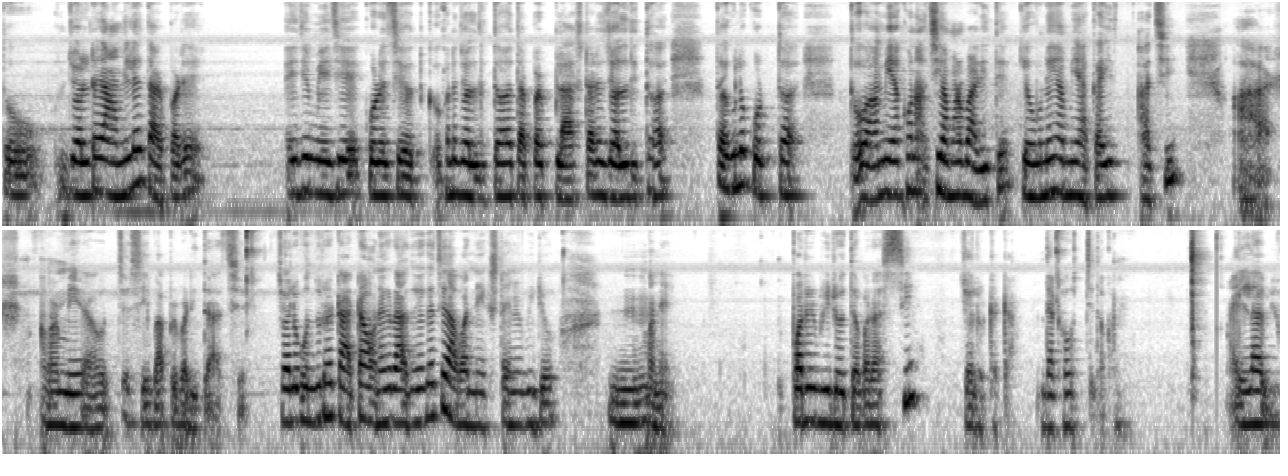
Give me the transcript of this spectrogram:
তো জলটা আনলে তারপরে এই যে মেঝে করেছে, ওখানে জল দিতে হয়, তারপর প্লাস্টারে জল দিতে হয়, তো এগুলো করতে হয়। তো আমি এখন আছি আমার বাড়িতে, কেউ নেই, আমি একাই আছি। আর আমার মেয়েরা হচ্ছে সেই বাপের বাড়িতে আছে। চলো বন্ধুরা, টাটা, অনেক রাত হয়ে গেছে, আবার নেক্সট টাইমে ভিডিও মানে পরের ভিডিওতে আবার আসছি। চলো টাটা, দেখা হচ্ছে তখন। আই লাভ ইউ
